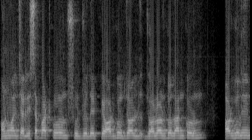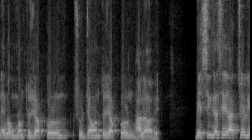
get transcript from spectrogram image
হনুমান চালিসা পাঠ করুন, সূর্যদেবকে অর্ঘ্য জল জল অর্ঘ্য দান করুন, অর্ঘ্য দিন এবং মন্ত্র জপ করুন সূর্য মন্ত্র জপ করুন, ভালো হবে। বেসিক রাশি অ্যাকচুয়ালি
